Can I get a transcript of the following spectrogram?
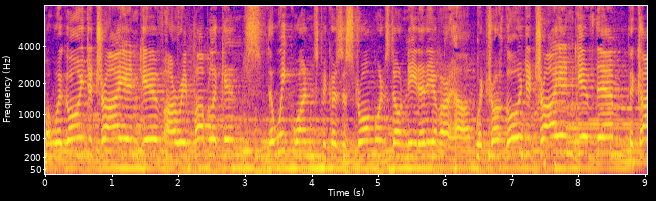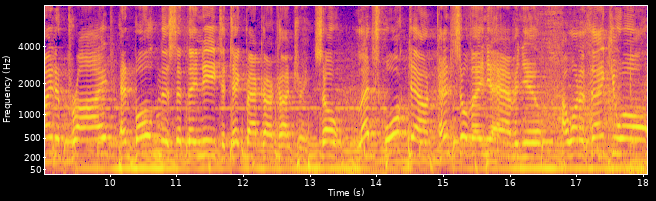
But we're going to try and give our Republicans, the weak ones, because the strong ones don't need any of our help, we're tr- going to try and give them the kind of pride and boldness that they need to take back our country. So let's walk down Pennsylvania Avenue. I want to thank you all.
